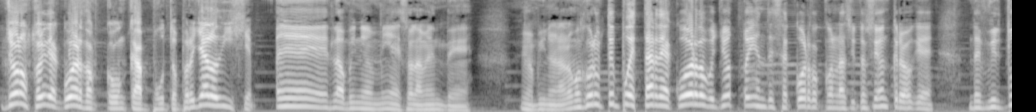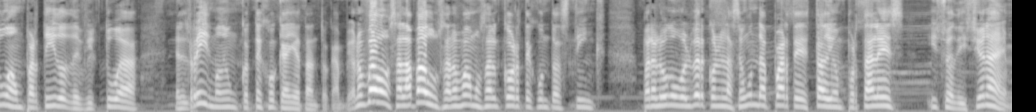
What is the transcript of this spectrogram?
Yo no estoy de acuerdo con Caputo, pero ya lo dije, eh, es la opinión mía y solamente mi opinión. A lo mejor usted puede estar de acuerdo, pero yo estoy en desacuerdo con la situación, creo que desvirtúa un partido, desvirtúa el ritmo de un cotejo que haya tanto cambio. Nos vamos a la pausa, nos vamos al corte junto a Stink para luego volver con la segunda parte de Estadio en Portales y su edición AM.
